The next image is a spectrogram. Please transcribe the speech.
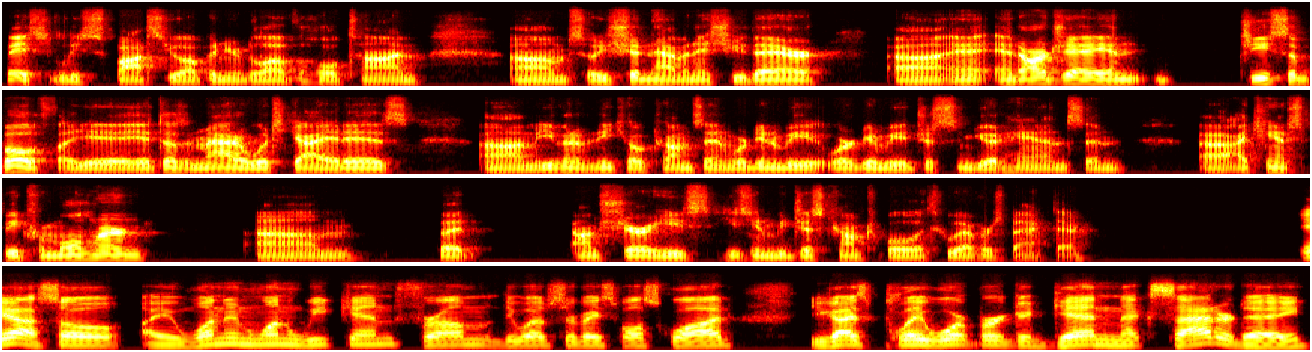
basically spots you up in your glove the whole time, um, so he shouldn't have an issue there. Uh, and, and, RJ and Gisa both. Like, it doesn't matter which guy it is. Um, even if Nico comes in, we're gonna be we're gonna be just in good hands. And uh, I can't speak for Mulhern, um, but I'm sure he's he's gonna be just comfortable with whoever's back there. Yeah, so a one in one weekend from the Webster baseball squad. You guys play Wartburg again next Saturday.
